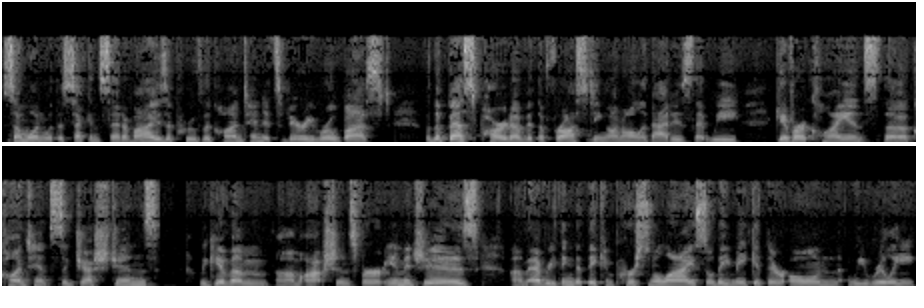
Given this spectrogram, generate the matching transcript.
someone with a second set of eyes approve the content. It's very robust. But the best part of it, the frosting on all of that, is that we give our clients the content suggestions. We give them um, options for images, um, everything that they can personalize so they make it their own. We really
